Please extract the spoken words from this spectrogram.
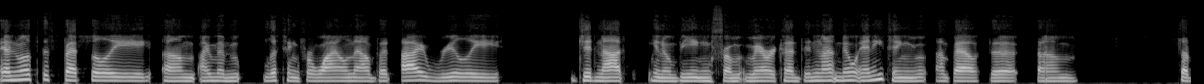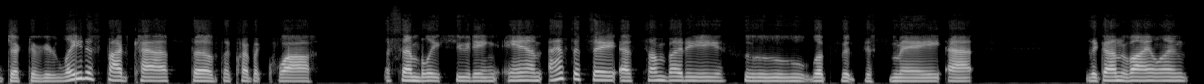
and most especially, um, I've been listening for a while now, but I really did not, you know, being from America, did not know anything about the um, subject of your latest podcast, the, the Quebecois assembly shooting. And I have to say, as somebody who looks with dismay at the gun violence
